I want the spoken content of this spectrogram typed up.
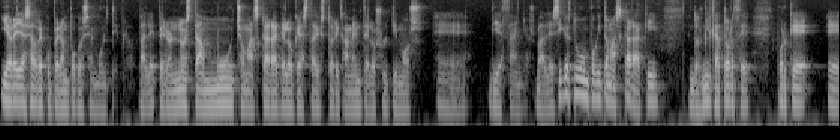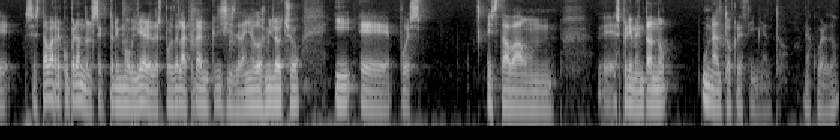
y ahora ya se recupera un poco ese múltiplo, ¿vale? Pero no está mucho más cara que lo que ha estado históricamente en los últimos 10 eh, años, ¿vale? Sí que estuvo un poquito más cara aquí, en 2014, porque eh, se estaba recuperando el sector inmobiliario después de la gran crisis del año 2008 y pues estaba un, eh, experimentando un alto crecimiento. ¿De acuerdo?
